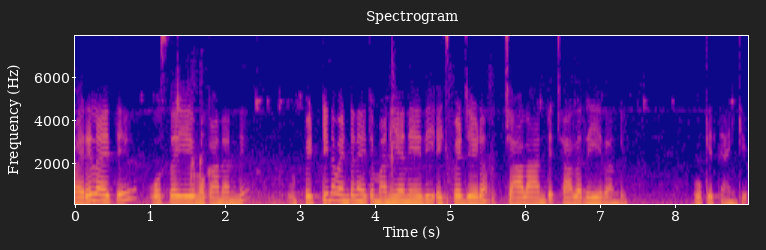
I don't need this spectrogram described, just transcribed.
వైరల్ అయితే వస్తాయేమో కానండి పెట్టిన వెంటనే అయితే మనీ అనేది ఎక్స్పెక్ట్ చేయడం చాలా అంటే చాలా రేర్ అండి. ఓకే థ్యాంక్ యూ.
